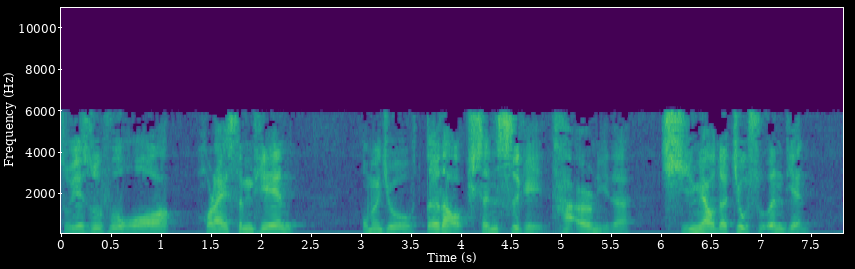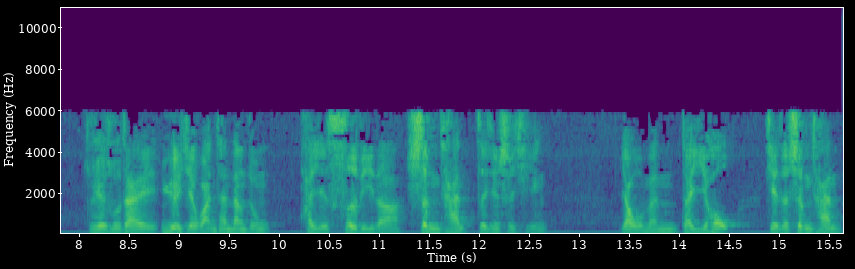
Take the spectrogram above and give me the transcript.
主耶稣复活，后来升天，我们就得到神赐给他儿女的奇妙的救赎恩典。主耶稣在逾越节晚餐当中，他也设立了圣餐这件事情，要我们在以后借着圣餐，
